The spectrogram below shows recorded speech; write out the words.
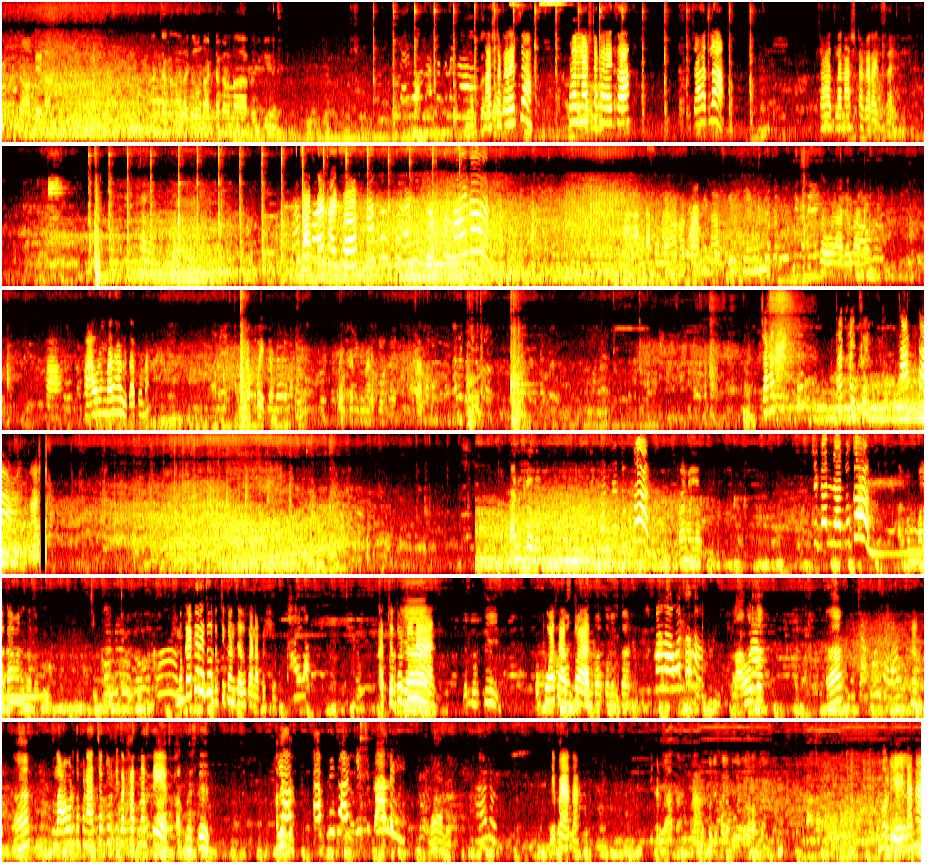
नाट्य करायला नाश्ता करायचा? कुणाला नाश्ता करायचा? चहातला चहातला नाश्ता करायचा आहे. चला. चहात काय खायचं चला आता आम्ही ना बिल्किंग जवळ आलेलो आहे. हा हा औरंगाबाद हवे जातो ना? हा पैठण. पैठण मार्केट जातो चहा काय खायचंय नाश्ता काय दिसलं होतं? दुकान. काय म्हणलं? चिकनचं दुकान. अरे पण मला काय म्हणत होता तू? मग काय करायचं होतं चिकनच्या दुकानापाशी? आज चतुर्थी ना आज. चतुर्थी. उपवास असतो आज. करतो नुसता. आवडतं तुला आवडतं? हा. हं. तुला आवडतं पण आज चतुर्थीचा खात नसते खात नसते आप- आपली सारखी शिकाली हा का? हा ना. ते पाय आता. हा. मग यायला ना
